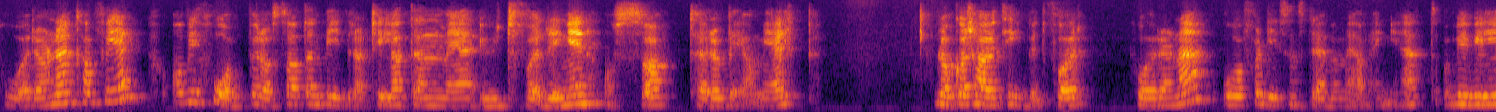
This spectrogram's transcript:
pårørende kan få hjelp. Og vi håper også at den bidrar til at den med utfordringer også tør å be om hjelp. Blå Kors har jo tilbud for pårørende og for de som strever med avhengighet. Og vi vil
